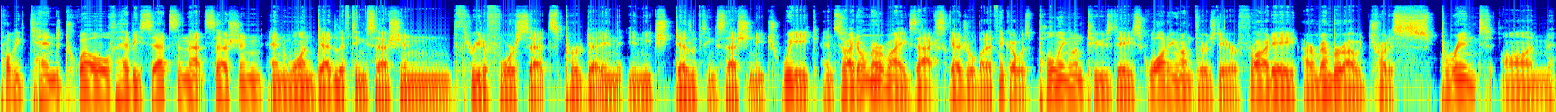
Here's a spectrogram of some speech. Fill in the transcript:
probably 10 to 12 heavy sets in that session and one deadlifting session, three to four sets per day in, in each deadlifting session each week. And so I don't remember my exact schedule, but I think I was pulling on Tuesday, squatting on Thursday or Friday. I remember I would try to sprint on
